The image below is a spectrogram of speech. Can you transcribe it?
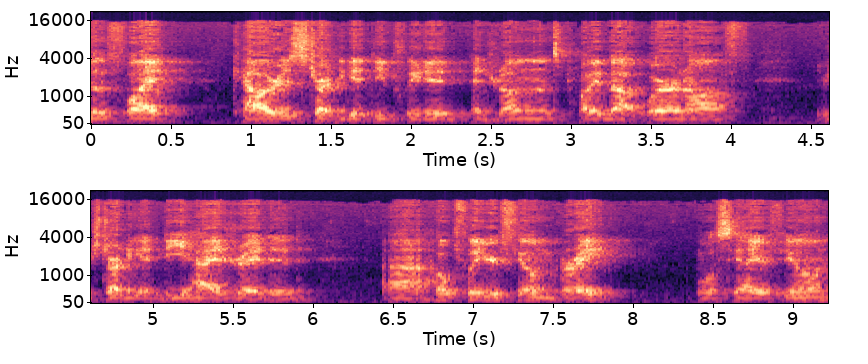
of the flight, calories start to get depleted, adrenaline's probably about wearing off, you're starting to get dehydrated. Uh, hopefully you're feeling great. We'll see how you're feeling,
